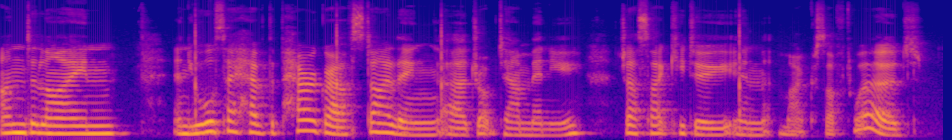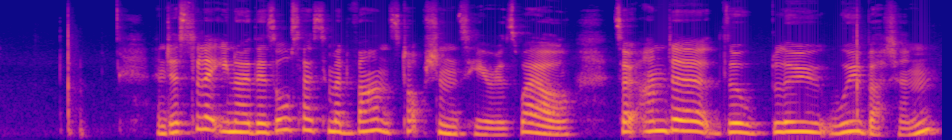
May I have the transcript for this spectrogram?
underline, and you also have the paragraph styling uh, drop down menu, just like you do in Microsoft Word. And just to let you know, there's also some advanced options here as well. So under the blue Woo button,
